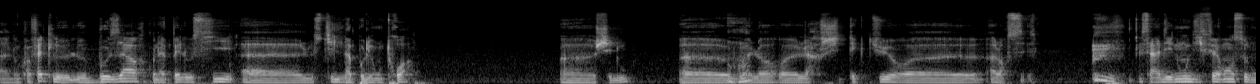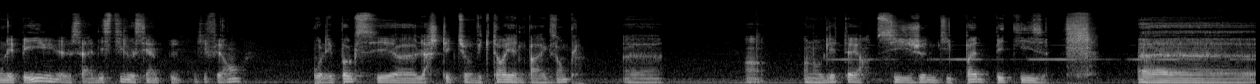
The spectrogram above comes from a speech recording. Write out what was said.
Euh, donc en fait, le, beaux-arts qu'on appelle aussi euh, le style Napoléon III chez nous, ou mhm. alors l'architecture. alors ça a des noms différents selon les pays, ça a des styles aussi un peu différents. Pour l'époque, c'est l'architecture victorienne, par exemple en Angleterre, si je ne dis pas de bêtises. Euh,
